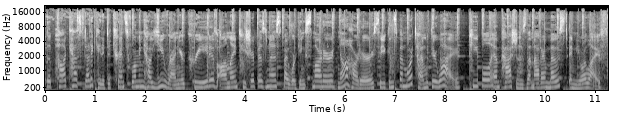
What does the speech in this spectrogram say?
the podcast dedicated to transforming how you run your creative online t shirt business by working smarter, not harder, so you can spend more time with your why, people, and passions that matter most in your life.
